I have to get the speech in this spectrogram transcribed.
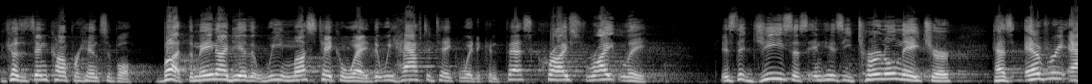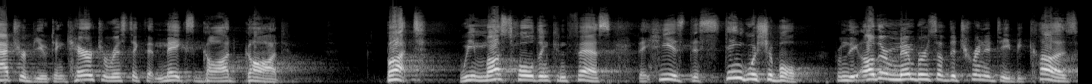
because it's incomprehensible. But the main idea that we must take away, that we have to take away to confess Christ rightly, is that Jesus, in his eternal nature, has every attribute and characteristic that makes God God. But we must hold and confess that he is distinguishable from the other members of the Trinity because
